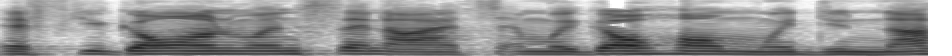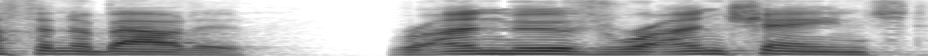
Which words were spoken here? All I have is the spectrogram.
if you go on Wednesday nights, and we go home, we do nothing about it. We're unmoved, we're unchanged.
